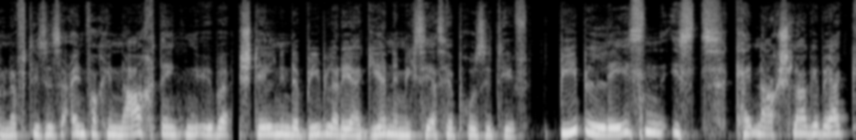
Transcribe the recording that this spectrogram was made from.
und auf dieses einfache Nachdenken über Stellen in der Bibel reagieren, nämlich sehr, sehr positiv. Bibellesen ist kein Nachschlagewerk,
